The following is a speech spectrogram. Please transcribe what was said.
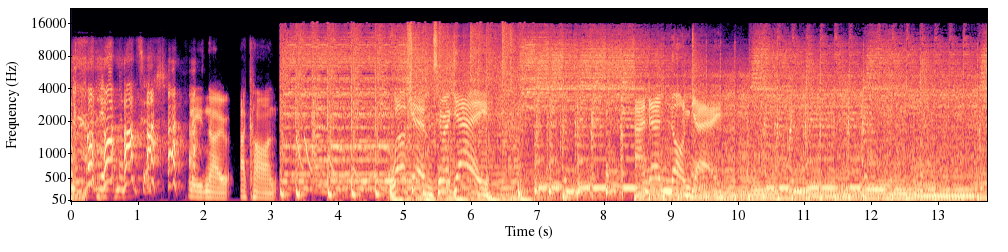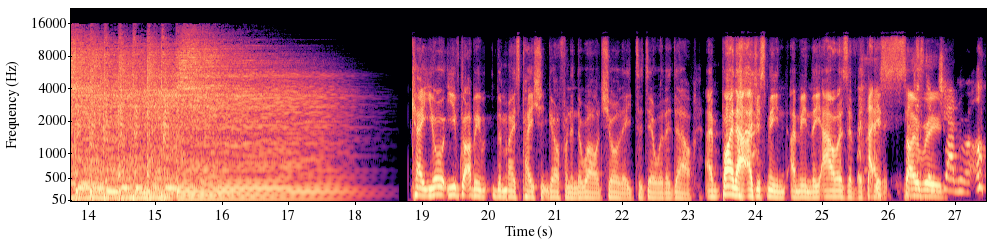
Please, no, I can't. Welcome to a gay and a non gay. Kate, you're you've got to be the most patient girlfriend in the world, surely, to deal with Adele. And by that, I just mean I mean the hours of the day. is so Just in rude. general.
